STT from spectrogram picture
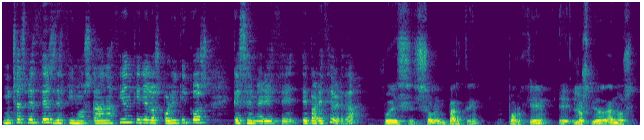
Muchas veces decimos, cada nación tiene los políticos que se merece. ¿Te parece verdad? Pues solo en parte, porque eh, los ciudadanos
